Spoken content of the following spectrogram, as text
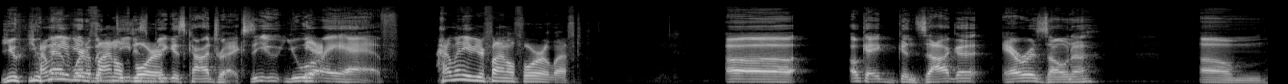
You you How many have of one your of Final Adidas' Four- biggest contracts. You you Yeah. are a half. How many of your final four are left? Uh, okay, Gonzaga, Arizona. Um,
